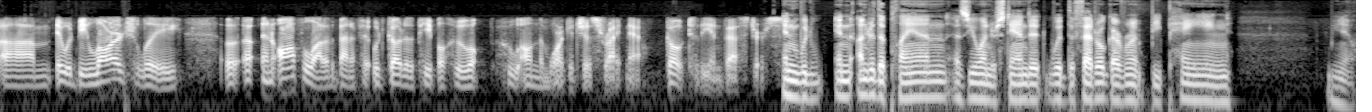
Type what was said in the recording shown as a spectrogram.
um, it would be largely uh, an awful lot of the benefit would go to the people who who own the mortgages right now. Go to the investors. And would and under the plan, as you understand it, would the federal government be paying, you know,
